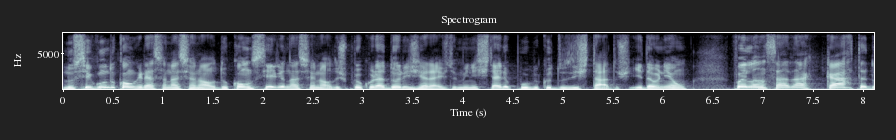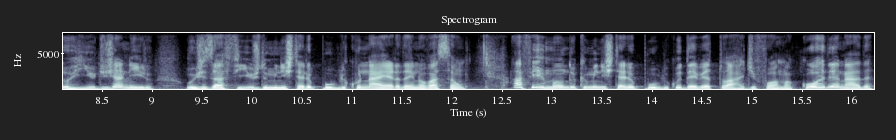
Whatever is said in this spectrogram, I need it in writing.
No segundo Congresso Nacional do Conselho Nacional dos Procuradores Gerais do Ministério Público dos Estados e da União, foi lançada a Carta do Rio de Janeiro, os desafios do Ministério Público na era da inovação, afirmando que o Ministério Público deve atuar de forma coordenada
